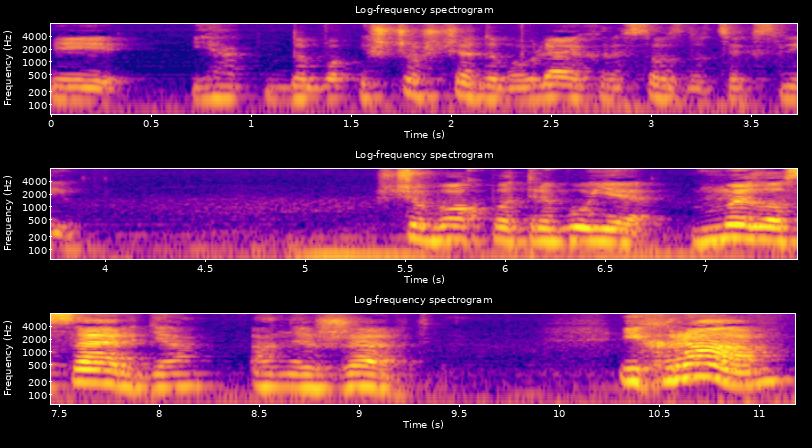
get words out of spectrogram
І, як, і що ще додає Христос до цих слів? Що Бог потребує милосердя, а не жертви. І храм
